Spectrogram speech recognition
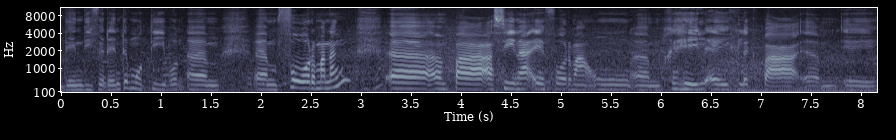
de diferentes motivos, um, um, forma não, uh, para assim é forma um um, geheel eigenlijk pa um, e,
